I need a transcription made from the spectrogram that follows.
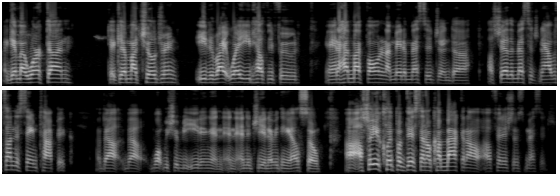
I get my work done take care of my children, eat the right way, eat healthy food. And I have my phone and I made a message and uh, I'll share the message now. It's on the same topic about about what we should be eating and, and energy and everything else. So uh, I'll show you a clip of this, and I'll come back and I'll, I'll finish this message.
